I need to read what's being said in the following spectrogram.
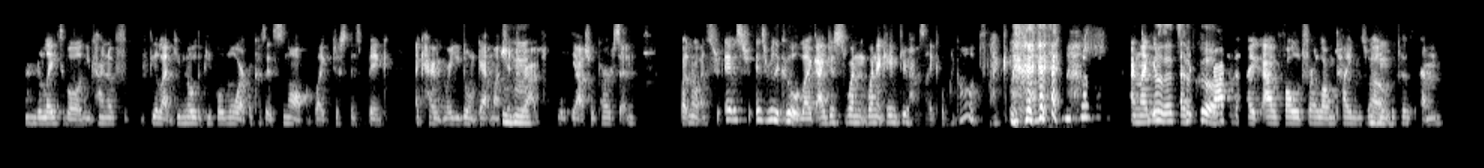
and relatable and you kind of feel like you know the people more because it's not like just this big account where you don't get much mm-hmm. interaction with the actual person but no it's it was it's really cool like i just when when it came through i was like oh my god like and like no, that's so cool. that, like i followed for a long time as well mm-hmm. because um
